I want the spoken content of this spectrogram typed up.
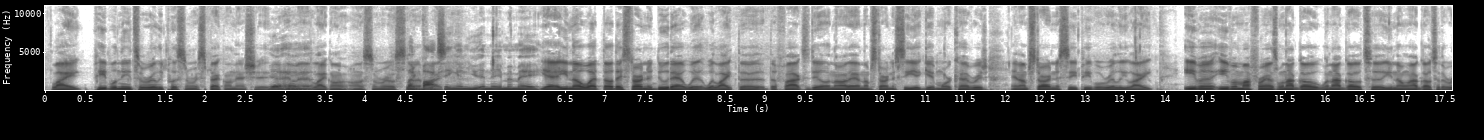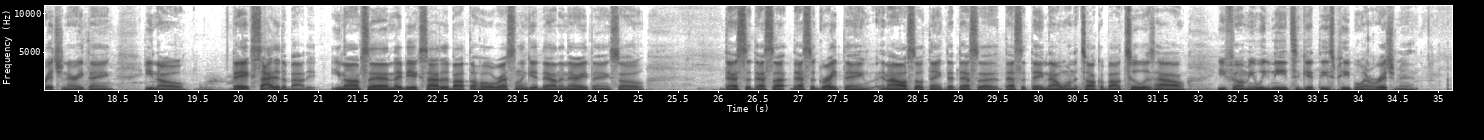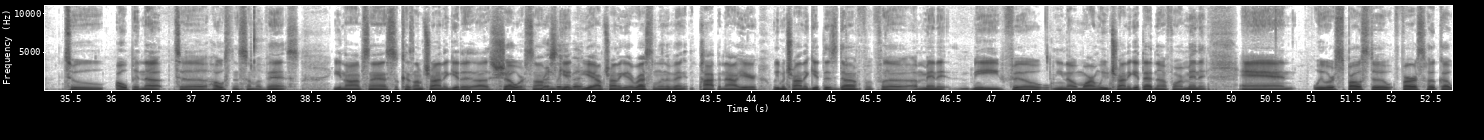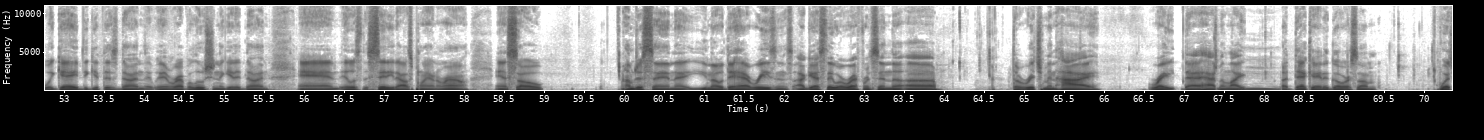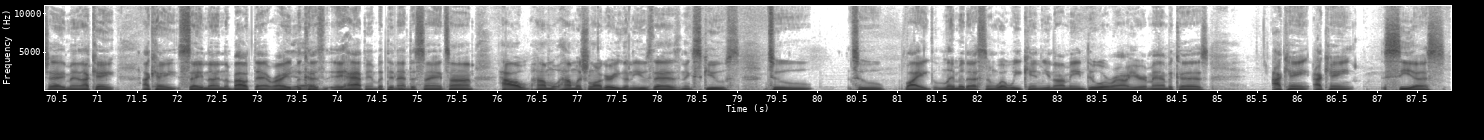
like people need to really put some respect on that shit. Yeah, hell uh, yeah. like on, on some real stuff. like boxing and you and the MMA. Yeah, you know what though? They starting to do that with with like the the Fox deal and all that, and I'm starting to see it get more coverage, and I'm starting to see people really like even even my friends when I go when I go to you know when I go to the rich and everything, you know, they excited about it. You know what I'm saying? They be excited about the whole wrestling get down and everything. So that's a that's a that's a great thing, and I also think that that's a that's a thing that I want to talk about too is how you feel me. We need to get these people in Richmond to open up to hosting some events. You know what I'm saying? Because I'm trying to get a, a show or something. Get, yeah, I'm trying to get a wrestling event popping out here. We've been trying to get this done for, for a minute. Me, Phil, you know, Martin. We've been trying to get that done for a minute, and we were supposed to first hook up with Gabe to get this done in Revolution to get it done, and it was the city that I was playing around, and so I'm just saying that you know they had reasons. I guess they were referencing the uh the Richmond High rape that happened like a decade ago or something. Which hey man, I can't I can't say nothing about that, right? Yeah. Because it happened. But then at the same time, how how how much longer are you going to use that as an excuse to to like limit us in what we can, you know what I mean, do around here, man, because I can't I can't see us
